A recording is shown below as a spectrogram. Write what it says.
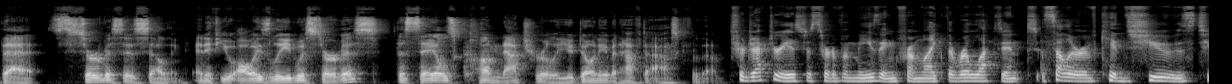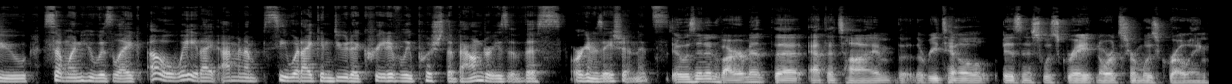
that service is selling. And if you always lead with service, the sales come naturally. You don't even have to ask for them. trajectory is just sort of amazing from like the reluctant seller of kids' shoes to someone who was like, oh, wait, I, I'm going to see what I can do to creatively push the boundaries of this organization. It's It was an environment that at the time, the, the retail business was great. Nordstrom was growing.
